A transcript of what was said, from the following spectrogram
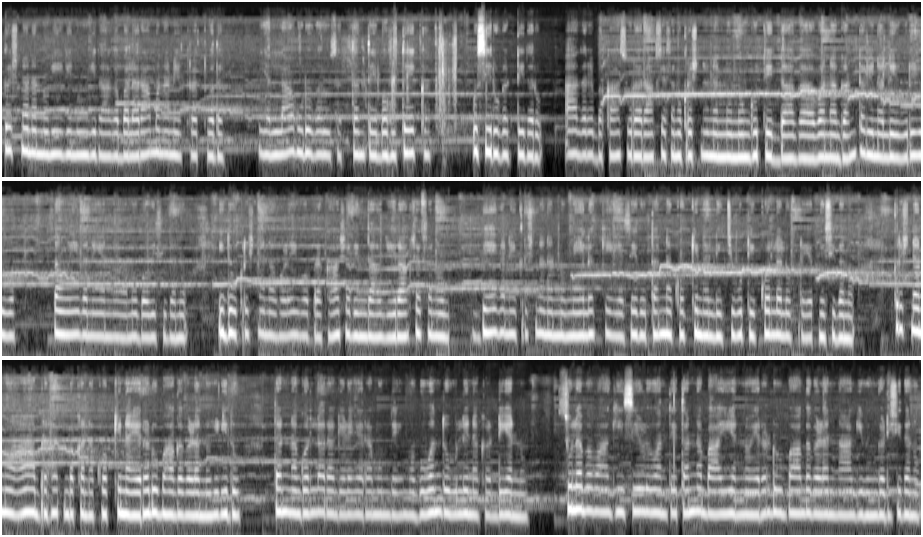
ಕೃಷ್ಣನನ್ನು ಹೀಗೆ ನುಂಗಿದಾಗ ಬಲರಾಮನ ನೇತೃತ್ವದ ಎಲ್ಲ ಹುಡುಗರು ಸತ್ತಂತೆ ಬಹುತೇಕ ಉಸಿರುಗಟ್ಟಿದರು. ಆದರೆ ಬಕಾಸುರ ರಾಕ್ಷಸನು ಕೃಷ್ಣನನ್ನು ನುಂಗುತ್ತಿದ್ದಾಗ ಅವನ ಗಂಟಲಿನಲ್ಲಿ ಉರಿಯುವ ಸಂವೇದನೆಯನ್ನು ಅನುಭವಿಸಿದನು. ಇದು ಕೃಷ್ಣನ ಹೊಳೆಯುವ ಪ್ರಕಾಶದಿಂದಾಗಿ ರಾಕ್ಷಸನು ಬೇಗನೆ ಕೃಷ್ಣನನ್ನು ಮೇಲಕ್ಕೆ ಎಸೆದು ತನ್ನ ಕೊಕ್ಕಿನಲ್ಲಿ ಚಿವುಟಿ ಕೊಲ್ಲಲು ಪ್ರಯತ್ನಿಸಿದನು. ಕೃಷ್ಣನು ಆ ಬೃಹತ್ ಬಕನ ಕೊಕ್ಕಿನ ಎರಡು ಭಾಗಗಳನ್ನು ಹಿಡಿದು ತನ್ನ ಗೊಲ್ಲರ ಗೆಳೆಯರ ಮುಂದೆ ಮಗುವೊಂದು ಹುಲ್ಲಿನ ಕಡ್ಡಿಯನ್ನು ಸುಲಭವಾಗಿ ಸೀಳುವಂತೆ ತನ್ನ ಬಾಯಿಯನ್ನು ಎರಡು ಭಾಗಗಳನ್ನಾಗಿ ವಿಂಗಡಿಸಿದನು.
